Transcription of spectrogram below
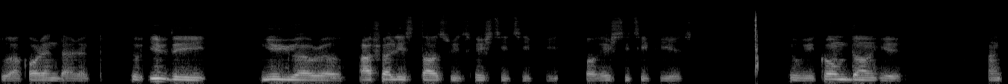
to our current directory. So if the new URL actually starts with HTTP or HTTPS, so we come down here and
